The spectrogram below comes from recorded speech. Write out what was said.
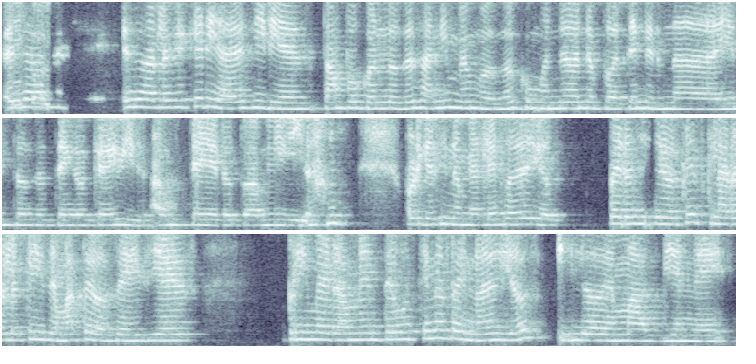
Eso es, que, eso es, lo que quería decir y es tampoco nos desanimemos, ¿no? Como no, no puedo tener nada y entonces tengo que vivir austero toda mi vida, porque si no me alejo de Dios pero sí creo que es claro lo que dice Mateo 6 y es, primeramente busquen el reino de Dios y lo demás viene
